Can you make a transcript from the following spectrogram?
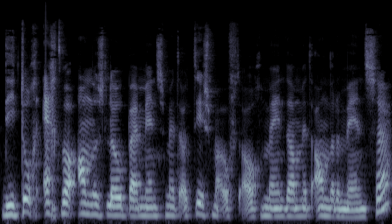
die toch echt wel anders loopt bij mensen met autisme over het algemeen dan met andere mensen.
